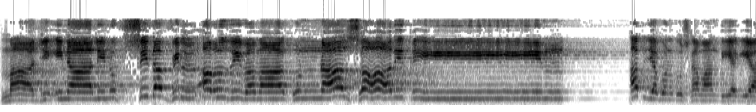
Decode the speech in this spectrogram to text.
ما جئنا لنفسد في الأرض وما كنا صارقين. اب جب ان کو سامان دیا گیا،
